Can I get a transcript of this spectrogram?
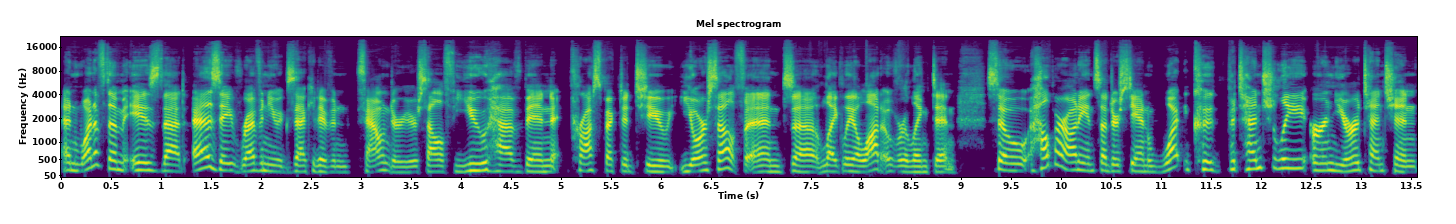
And one of them is that as a revenue executive and founder yourself, you have been prospected to yourself and uh, likely a lot over LinkedIn. So help our audience understand what could potentially earn your attention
